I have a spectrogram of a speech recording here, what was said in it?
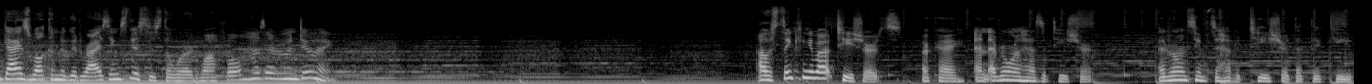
guys. Welcome to Good Risings. This is the Word Waffle. How's everyone doing? I was thinking about t shirts, okay? And everyone has a t shirt. Everyone seems to have a t shirt that they keep.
